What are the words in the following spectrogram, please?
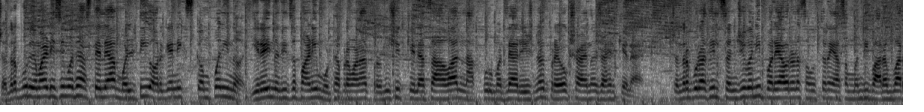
चंद्रपूर एमआयडीसीमध्ये असलेल्या मल्टी ऑर्गॅनिक्स कंपनीनं इरई नदीचं पाणी मोठ्या प्रमाणात प्रदूषित केल्याचा अहवाल नागपूरमधल्या रिजनल प्रयोगशाळेनं जाहीर केला आहे. चंद्रपुरातील संजीवनी पर्यावरण संस्थेनं यासंबंधी वारंवार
